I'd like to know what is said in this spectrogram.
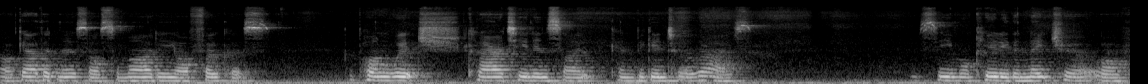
our gatheredness, our samadhi, our focus, upon which clarity and insight can begin to arise. We see more clearly the nature of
